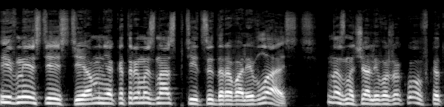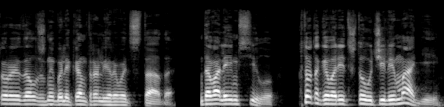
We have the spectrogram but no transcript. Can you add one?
И вместе с тем некоторым из нас птицы даровали власть, назначали вожаков, которые должны были контролировать стадо. Давали им силу. Кто-то говорит, что учили магии.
